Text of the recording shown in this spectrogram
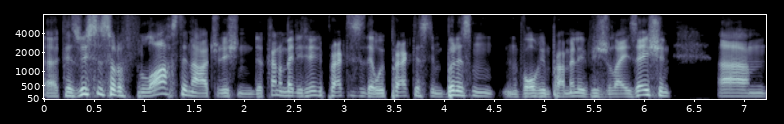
uh, this is sort of lost in our tradition the kind of meditative practices that we practiced in buddhism involving primarily visualization um,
